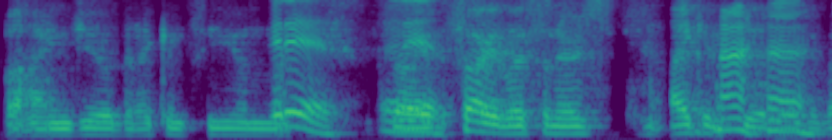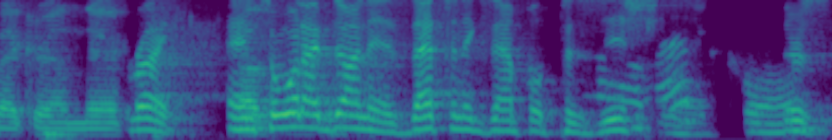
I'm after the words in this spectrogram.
behind you that I can see you? In the... It is. Sorry, it is. sorry, listeners. I can see it in the background there. Right. And um, so what I've done is that's an example of oh, positioning. Oh, cool. There's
